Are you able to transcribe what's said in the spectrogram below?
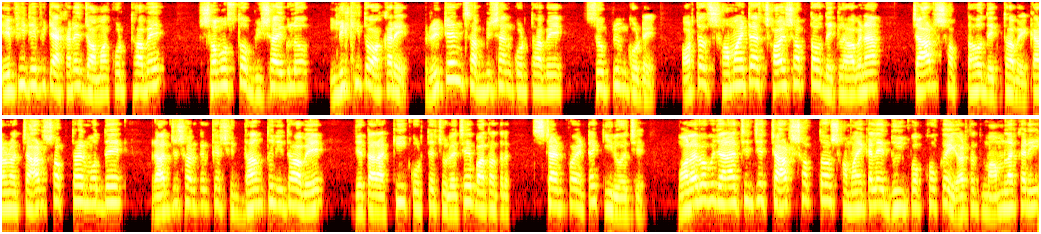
এফিডেভিট আকারে জমা করতে হবে। সমস্ত বিষয়গুলো লিখিত আকারে রিটেন সাবমিশন করতে হবে সুপ্রিম কোর্টে। অর্থাৎ সময়টা ছয় সপ্তাহ দেখলে হবে না, চার সপ্তাহ দেখতে হবে। কেননা চার সপ্তাহের মধ্যে রাজ্য সরকারকে সিদ্ধান্ত নিতে হবে যে তারা কি করতে চলেছে বা তাদের স্ট্যান্ড পয়েন্টটা কি রয়েছে। মলয়বাবু জানাচ্ছেন যে চার সপ্তাহ সময়কালে দুই পক্ষকেই, অর্থাৎ মামলাকারী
